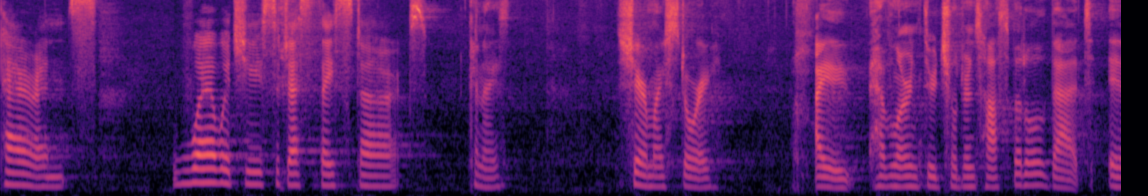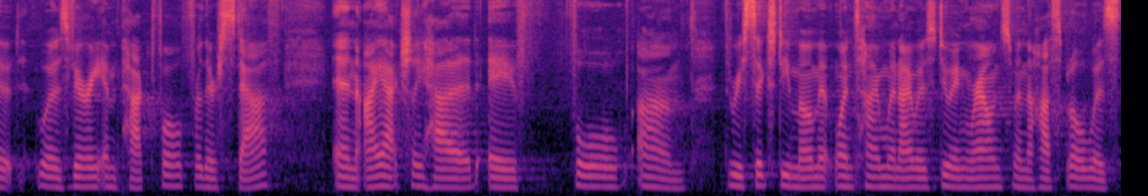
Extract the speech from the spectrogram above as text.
parents? Where would you suggest they start? Can I share my story? I have learned through Children's Hospital that it was very impactful for their staff, and I actually had a full um, 360 moment one time when I was doing rounds when the hospital was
